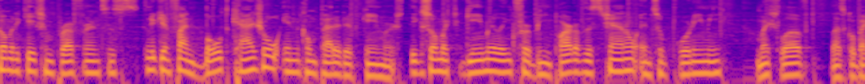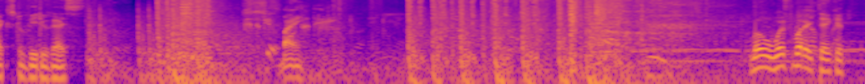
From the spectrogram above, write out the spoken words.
communication preferences and you can find both casual and competitive gamers. Thank you so much gamerlink for being part of this channel and supporting me much love. Let's go back to the video, guys. Bye. Low whiff, but I take it.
